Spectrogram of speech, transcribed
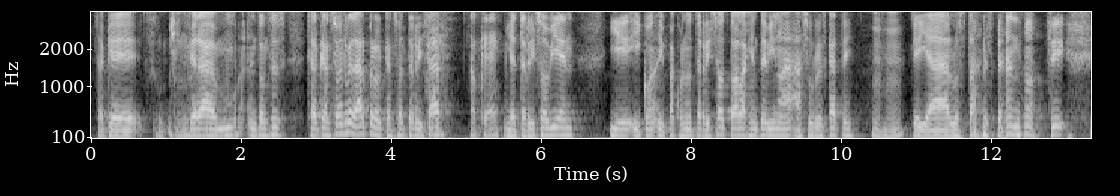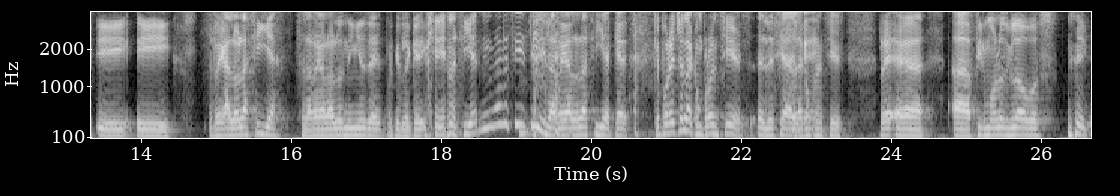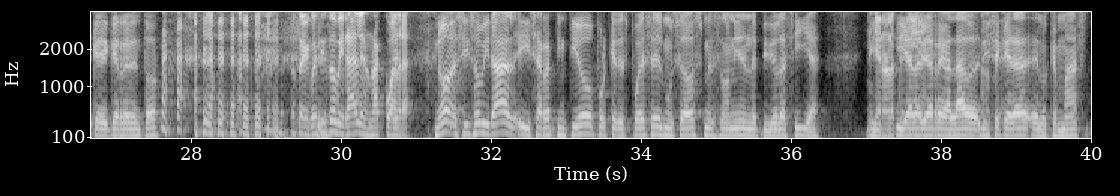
O sea que, Es un chingo. que era... Entonces se alcanzó a enredar, pero alcanzó a aterrizar. Ok. Y aterrizó bien. Y, y, para cuando aterrizó, toda la gente vino a, a su rescate. Ujú. Que ya los estaban esperando. Sí. Y, y regaló la silla. Se la regaló a los niños de... Porque le quer- querían la silla. No, la silla, sí. Y la regaló la silla. Que, que por hecho la compró en Sears. Él decía, la Ok. compró en Sears. Re- eh, ah, firmó los globos que, que reventó. O sea, güey se hizo viral en una cuadra. No, se hizo viral y se arrepintió porque después el Museo Smithsonian le pidió la silla. Y ya no la y ya la tenía. había regalado. Dice Ok. que era eh, lo que más...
